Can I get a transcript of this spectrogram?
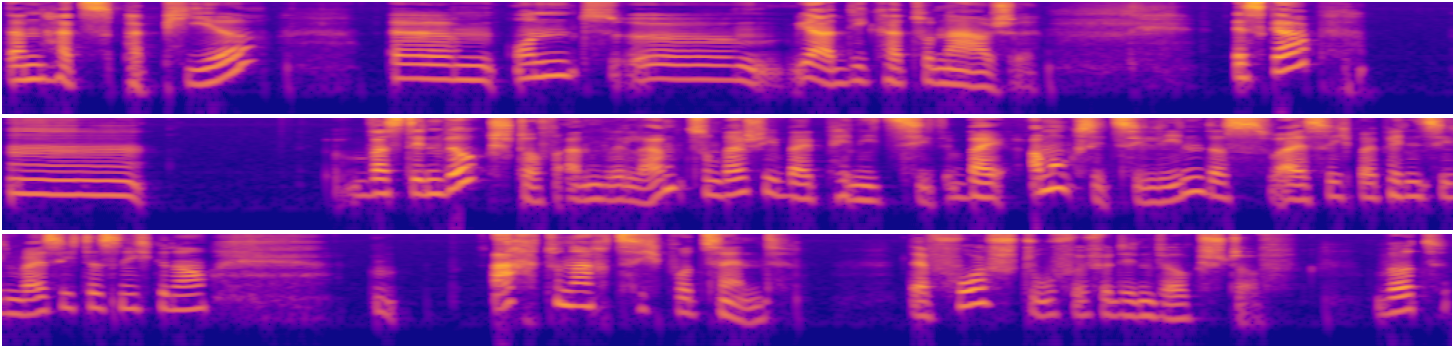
Dann hat's Papier ähm, und ähm, ja die Kartonage. Es gab ähm, was den Wirkstoff anbelangt, zum Beispiel bei Penicillin, bei Amoxicillin, das weiß ich, bei Penicillin weiß ich das nicht genau, 88 Prozent der Vorstufe für den Wirkstoff wird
